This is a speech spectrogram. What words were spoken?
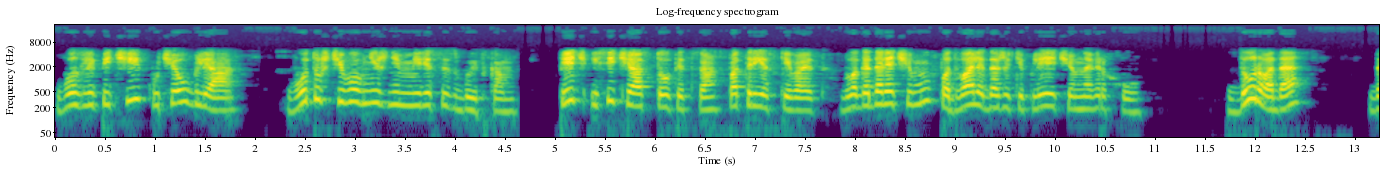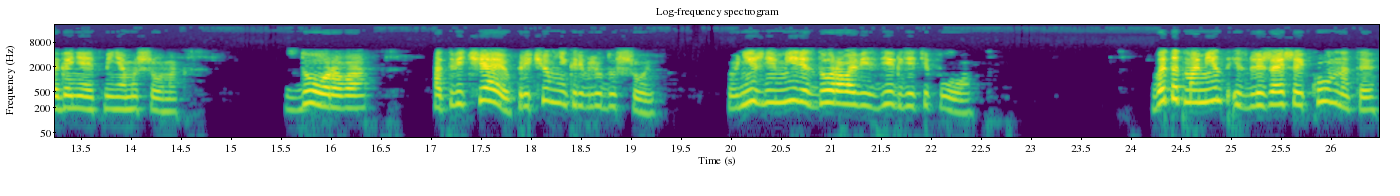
Возле печи куча угля. Вот уж чего в Нижнем мире с избытком. Печь и сейчас топится, потрескивает, благодаря чему в подвале даже теплее, чем наверху. «Здорово, да?» — догоняет меня мышонок. «Здорово!» Отвечаю, причем не кривлю душой. В Нижнем мире здорово везде, где тепло. В этот момент из ближайшей комнаты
